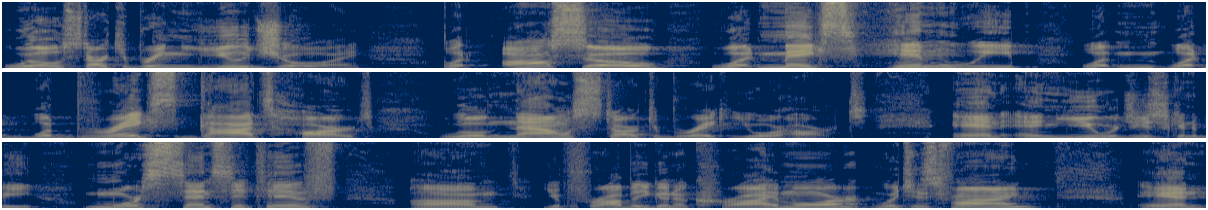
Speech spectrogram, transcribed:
will start to bring you joy, but also what makes him weep, what, what, what breaks God's heart, will now start to break your heart. And, and you are just going to be more sensitive um, you're probably going to cry more, which is fine. And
